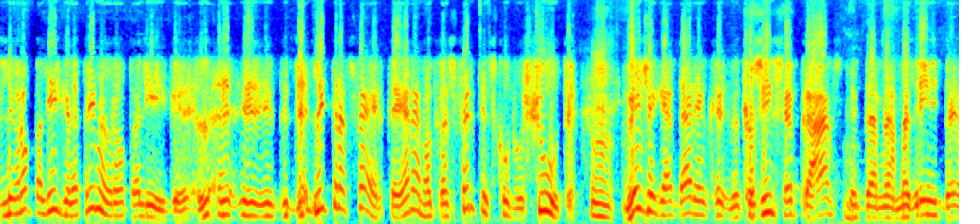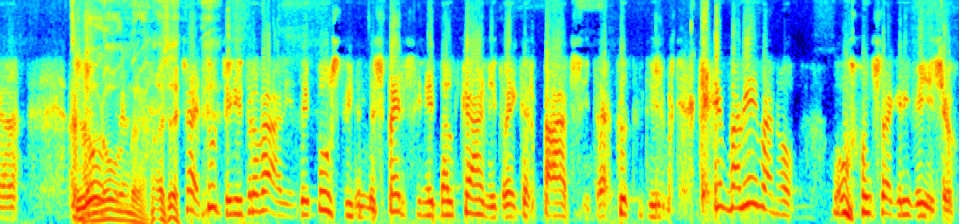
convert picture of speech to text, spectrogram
L'Europa League, la prima Europa League, eh, le trasferte erano trasferte sconosciute, mm. invece che andare così sempre a Amsterdam, a Madrid, a, a Londra, a Londra. cioè tu ti ritrovavi in dei posti spersi nei Balcani, tra i Carpazi, tra, che valevano un sacrificio.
